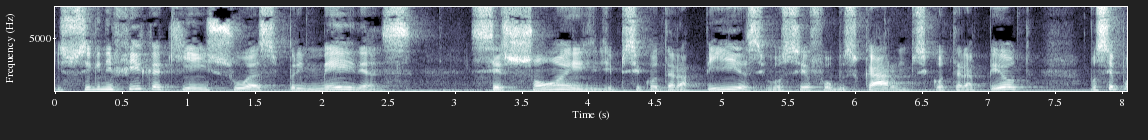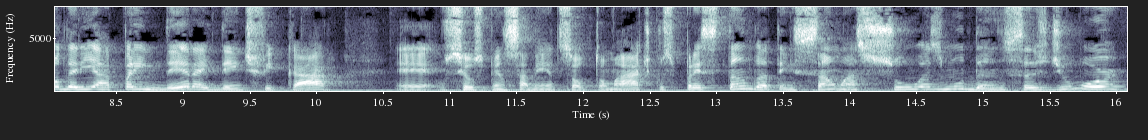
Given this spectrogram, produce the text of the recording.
Isso significa que em suas primeiras sessões de psicoterapia, se você for buscar um psicoterapeuta, você poderia aprender a identificar é, os seus pensamentos automáticos, prestando atenção às suas mudanças de humor.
